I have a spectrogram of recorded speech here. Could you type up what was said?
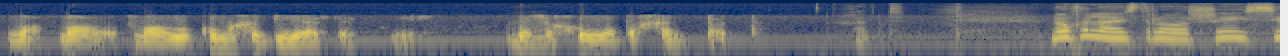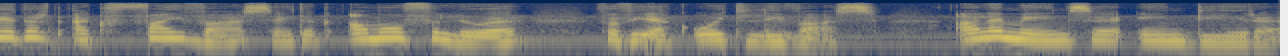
maar maar, maar hoekom gebeur dit nie? Dis 'n goeie beginpunt. Goed. Nog 'n luisteraar sê sedert ek 5 was, het ek almal verloor vir wie ek ooit lief was. Alle mense en diere.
